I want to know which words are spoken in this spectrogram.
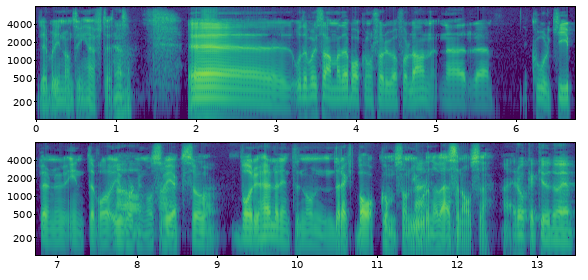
Det blir någonting häftigt. Ja. Eh, och det var ju samma där bakom Charua Forlan när eh, Coolkeeper nu inte var i Ja, ordning och svek ja, så var det heller inte någon direkt bakom som Nej. gjorde något väsen av sig. Rokakudo är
